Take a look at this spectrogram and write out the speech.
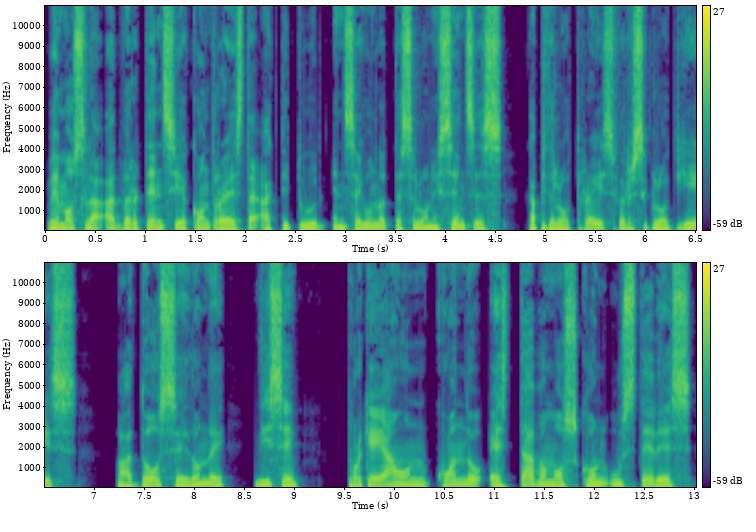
Vemos la advertencia contra esta actitud en 2 Tesalonicenses capítulo 3, versículo 10 a 12, donde dice, porque aun cuando estábamos con ustedes,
